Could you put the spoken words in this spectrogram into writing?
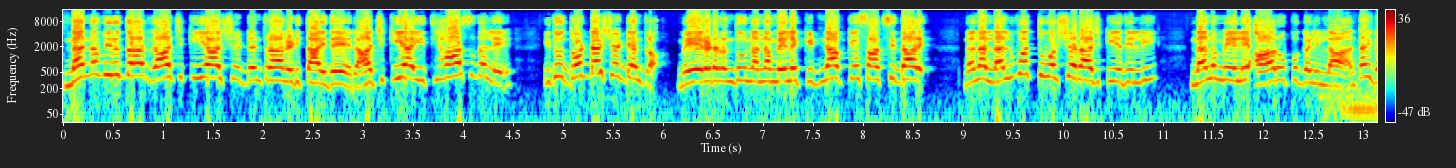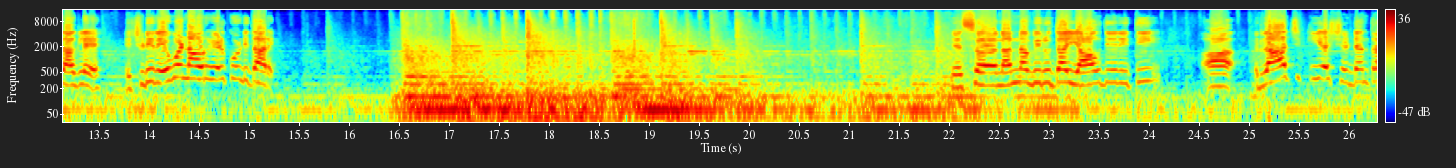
ನನ್ನ ವಿರುದ್ಧ ರಾಜಕೀಯ ಷಡ್ಯಂತ್ರ ನಡೀತಾ ಇದೆ. ರಾಜಕೀಯ ಇತಿಹಾಸದಲ್ಲೇ ಇದು ದೊಡ್ಡ ಷಡ್ಯಂತ್ರ. ಮೇ ಎರಡರಂದು ನನ್ನ ಮೇಲೆ ಕಿಡ್ನಾಪ್ ಕೇಸ್ ಹಾಕಿಸಿದ್ದಾರೆ. ನನ್ನ ನಲ್ವತ್ತು ವರ್ಷ ರಾಜಕೀಯದಲ್ಲಿ ನನ್ನ ಮೇಲೆ ಆರೋಪಗಳಿಲ್ಲ ಅಂತ ಈಗಾಗಲೇ ಎಚ್ ಡಿ ರೇವಣ್ಣ ಅವರು ಹೇಳ್ಕೊಂಡಿದ್ದಾರೆ. ಎಸ್ ನನ್ನ ವಿರುದ್ಧ ಯಾವುದೇ ರೀತಿ ರಾಜಕೀಯ ಷಡ್ಯಂತ್ರ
